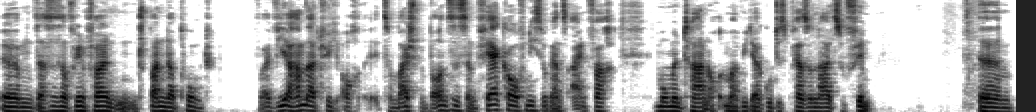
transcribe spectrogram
ähm, das ist auf jeden Fall ein spannender Punkt. weil wir haben natürlich auch, äh, zum Beispiel bei uns ist im Verkauf nicht so ganz einfach, momentan auch immer wieder gutes Personal zu finden. Ähm,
